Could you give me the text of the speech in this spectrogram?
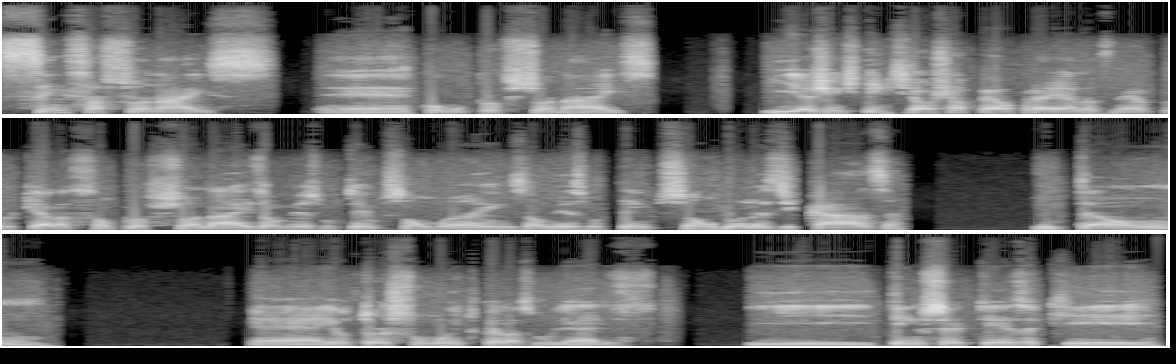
sensacionais é, como profissionais e a gente tem que tirar o chapéu para elas, né? Porque elas são profissionais, ao mesmo tempo são mães, ao mesmo tempo são donas de casa. Então, é, eu torço muito pelas mulheres e tenho certeza que,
